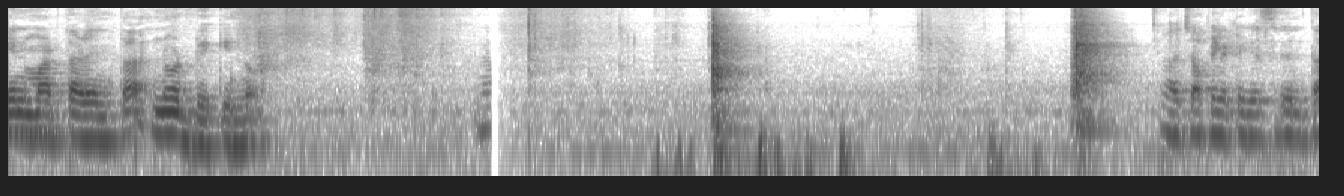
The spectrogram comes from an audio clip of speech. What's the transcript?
ಏನು ಮಾಡ್ತಾಳೆ ಅಂತ ನೋಡಬೇಕಿನ್ನು. ಆ ಚಾಕ್ಲೇಟಿಗೆ ಹೆಸರಿಂದ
